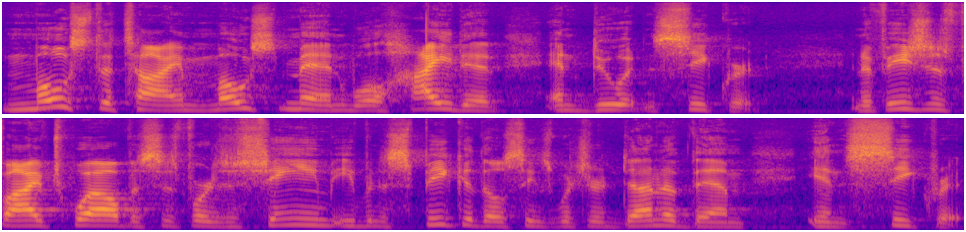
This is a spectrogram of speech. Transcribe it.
most of the time, most men will hide it and do it in secret. In Ephesians 5:12, it says, For it is a shame even to speak of those things which are done of them in secret.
